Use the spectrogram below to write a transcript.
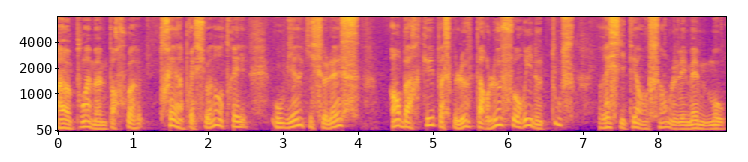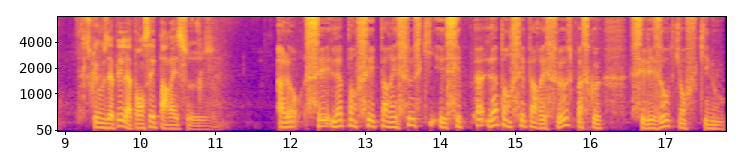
à un point même parfois très impressionnant, très, ou bien qui se laissent embarquer parce que le, par l'euphorie de tous réciter ensemble les mêmes mots. Ce que vous appelez la pensée paresseuse. Alors, c'est la pensée paresseuse qui et c'est la pensée paresseuse parce que c'est les autres qui ont, qui, nous,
